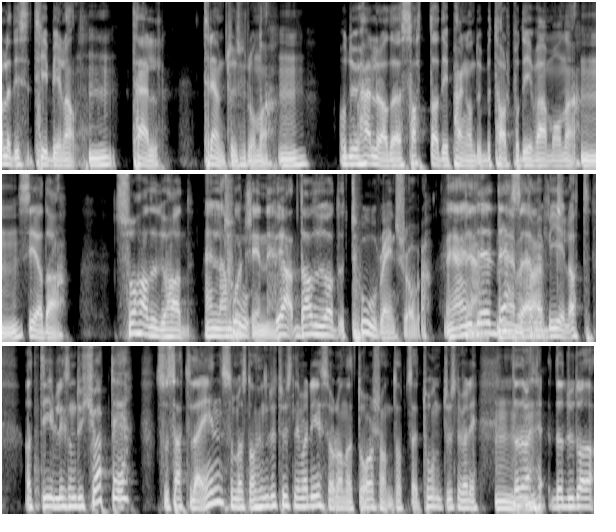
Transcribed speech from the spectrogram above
alle disse ti bilene til 300 000 kroner, og du heller hadde satt av de pengene du betalte på de hver måned, siden da, så hadde du hatt En Lamborghini. To, ja, da hadde du hatt to Range Rover. Ja, ja, Det, det er det som er med bil. At, at de, liksom, du kjøper de, så setter du deg inn, så mister han 100 000 i verdi, så har han et år så har han tapt seg 200 000 i verdi. Mm. Det hadde det, du hadde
